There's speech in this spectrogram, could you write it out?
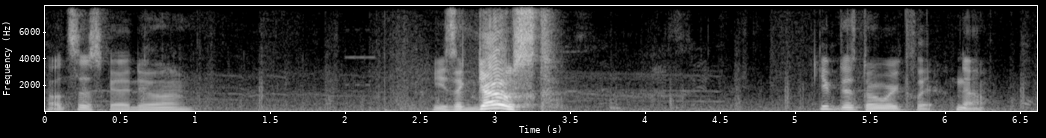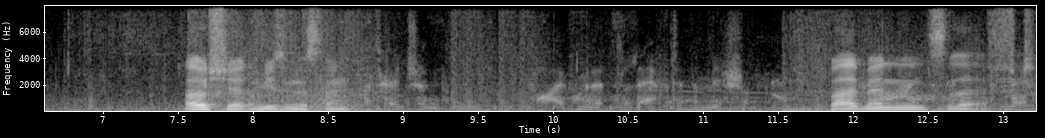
What's this guy doing? He's a ghost! Keep this doorway clear. No. Oh shit, I'm using this thing. Attention. Five minutes left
